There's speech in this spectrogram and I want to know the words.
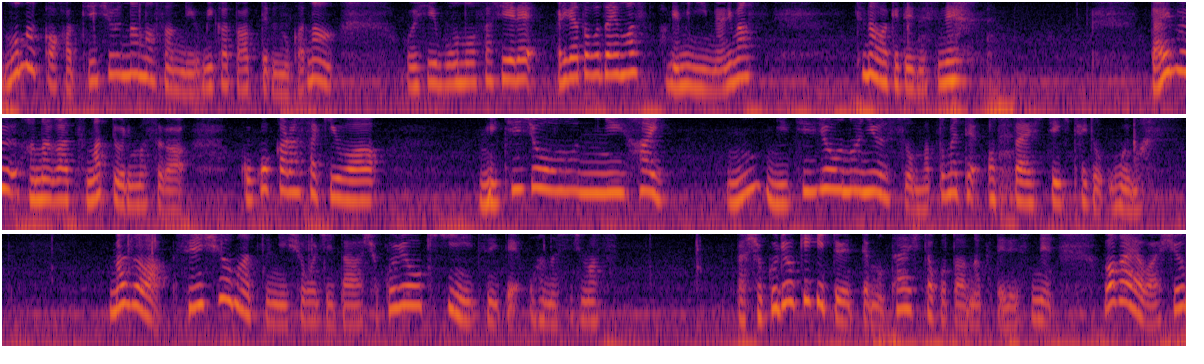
モナカ87さんで読み方合ってるのかな？美味しい棒の差し入れありがとうございます。励みになります。てなわけでですねだいぶ鼻が詰まっておりますがここから先は日常に入ってん？日常のニュースをまとめてお伝えしていきたいと思います。まずは先週末に生じた食糧危機についてお話しします。食糧危機といっても大したことはなくてですね我が家は週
